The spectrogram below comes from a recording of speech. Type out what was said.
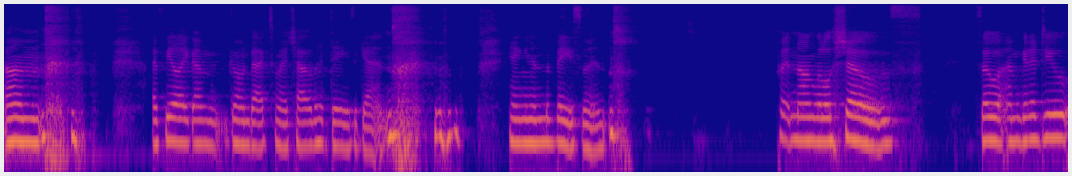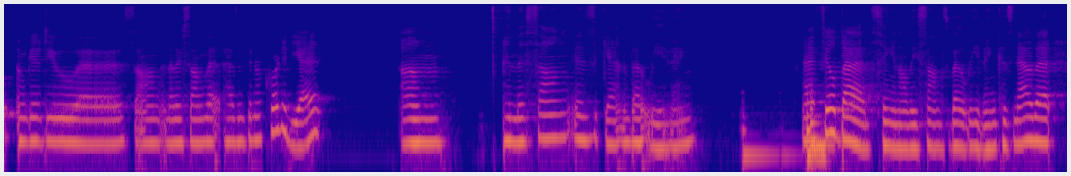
um, I feel like I'm going back to my childhood days again, hanging in the basement, putting on little shows. So I'm gonna do I'm gonna do a song, another song that hasn't been recorded yet. Um, and this song is again about leaving. And I feel bad singing all these songs about leaving because now that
